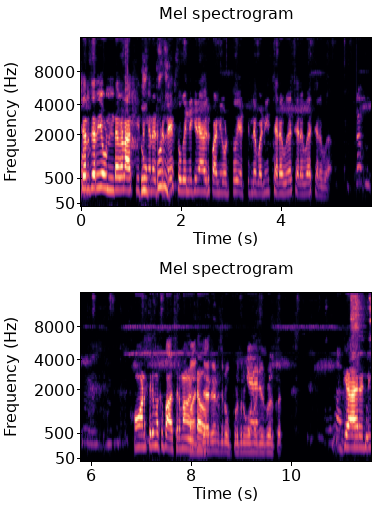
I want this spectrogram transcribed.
ചെറിയ ചെറിയ ഉണ്ടകളാക്കിയിട്ട് ഇത് ഇങ്ങനെ എടുക്കട്ടെ. സുകന്യക്ക് ഞാൻ ഒരു പണി കൊടുത്തു. എട്ടിന്റെ പണി ചെലവ് ചെലവ് ചെലവ് ഓണത്തിന് നമുക്ക് പാത്രം വാങ്ങണം കേട്ടോ ഗ്യാരണ്ടി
